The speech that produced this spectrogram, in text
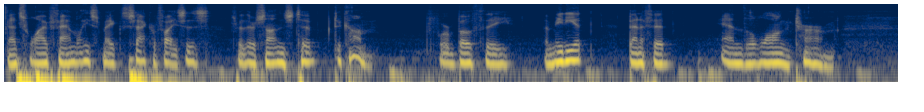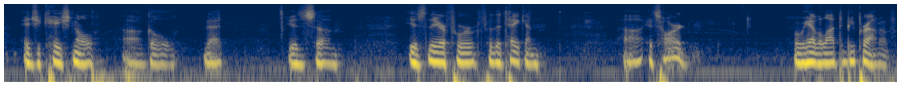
that's why families make sacrifices for their sons to, to come for both the immediate benefit and the long term educational uh, goal that is um, is there for, for the taken. Uh, it's hard, but we have a lot to be proud of.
